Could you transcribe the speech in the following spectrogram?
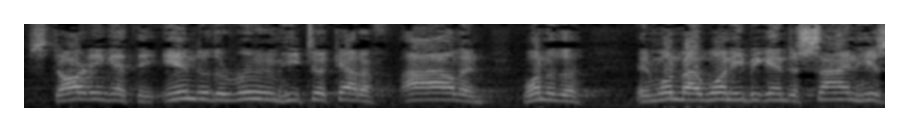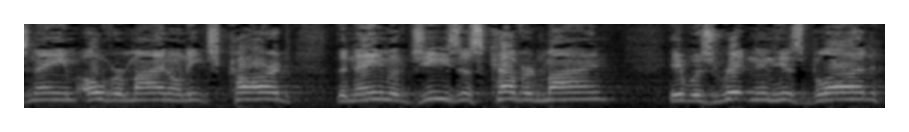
Starting at the end of the room, he took out a file and one of the and one by one he began to sign his name over mine on each card. The name of Jesus covered mine. It was written in his blood.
